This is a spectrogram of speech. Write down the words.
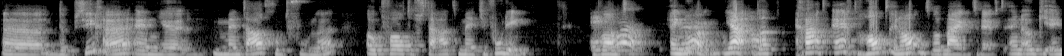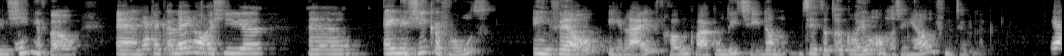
uh, de psyche en je mentaal goed voelen ook valt of staat met je voeding. Want Enorm. Ja, dat gaat echt hand in hand wat mij betreft. En ook je energieniveau. En Ja. kijk, alleen al als je je uh, energieker voelt, in je vel, in je lijf, gewoon qua conditie, dan zit dat ook wel heel anders in je hoofd natuurlijk. Ja,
